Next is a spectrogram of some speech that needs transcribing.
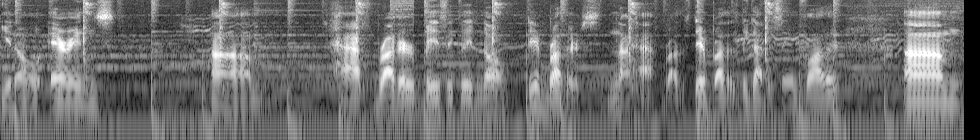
you know, Eren's um half brother basically. No, they're brothers. Not half brothers. They're brothers. They got the same father. Um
